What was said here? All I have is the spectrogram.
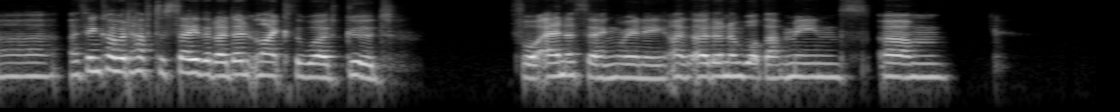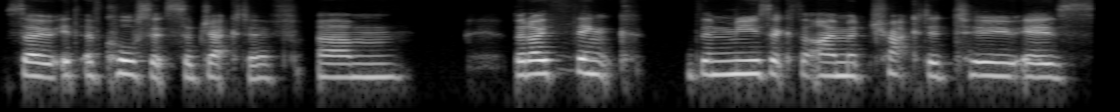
Uh, I think I would have to say that I don't like the word good for anything really. I, I don't know what that means. Um, so it, of course, it's subjective. Um, but I think the music that I'm attracted to is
